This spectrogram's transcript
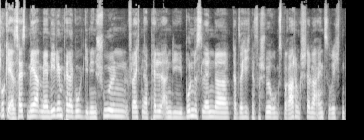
Okay, also das heißt mehr, mehr Medienpädagogik in den Schulen, vielleicht ein Appell an die Bundesländer, tatsächlich eine Verschwörungsberatungsstelle einzurichten.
